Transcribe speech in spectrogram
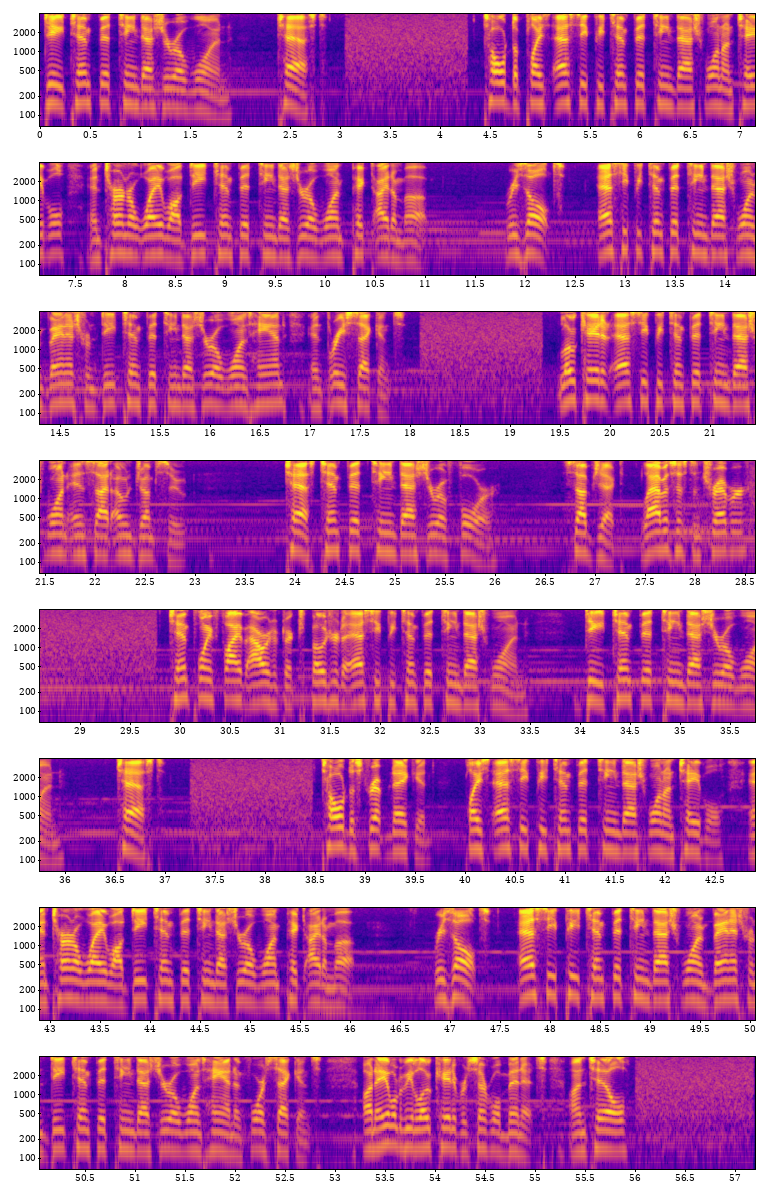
D-1015-01 Test Told to place SCP-1015-1 on table and turn away while D-1015-01 picked item up. Results: SCP-1015-1 vanished from D-1015-01's hand in 3 seconds. Located SCP-1015-1 inside own jumpsuit. Test 1015-04 Subject: Lab Assistant Trevor 10.5 hours after exposure to SCP-1015-1 D-1015-01 Test Told to strip naked. Place SCP-1015-1 on table, and turn away while D-1015-01 picked item up. Results: SCP-1015-1 vanished from D-1015-01's hand in 4 seconds, unable to be located for several minutes, until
